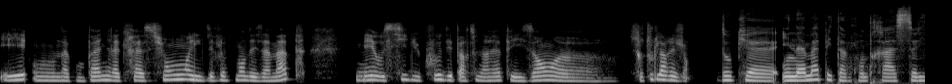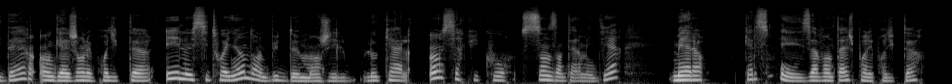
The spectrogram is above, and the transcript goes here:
et on accompagne la création et le développement des AMAP, mais aussi du coup des partenariats paysans sur toute la région. Donc, euh, une AMAP est un contrat solidaire engageant le producteur et le citoyen dans le but de manger local en circuit court sans intermédiaire. Mais alors, quels sont les avantages pour les producteurs?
